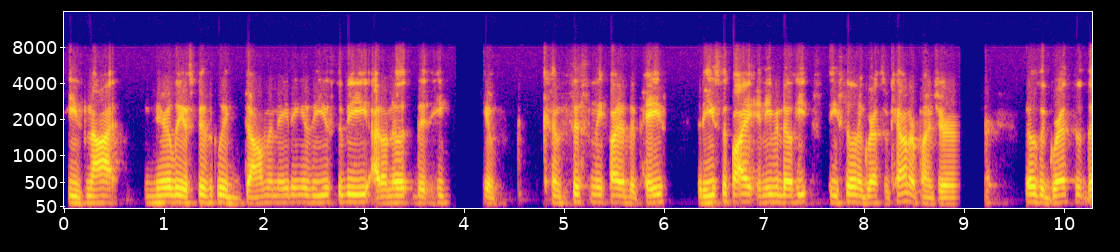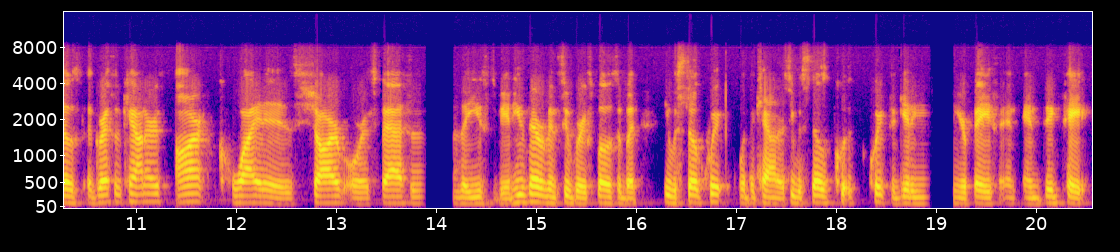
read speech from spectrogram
He's not nearly as physically dominating as he used to be. I don't know that he can consistently fight at the pace that he used to fight. And even though he, he's still an aggressive counterpuncher, those aggressive those aggressive counters aren't quite as sharp or as fast as they used to be. And he's never been super explosive, but he was still quick with the counters. He was still quick, quick to get in your face and, and dictate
